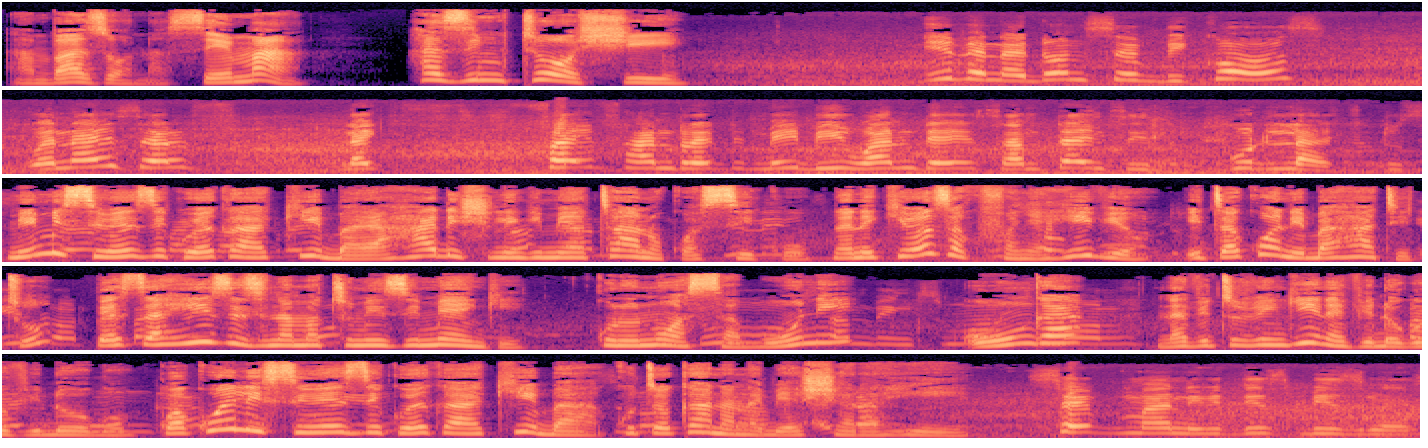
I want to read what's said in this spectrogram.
ambazo anasema hazimtoshi. Even I don't save because when I sell like 500, maybe one day, sometimes good luck. To Mimi siwezi kuweka akiba ya hadi shilingi mia tano kwa siku, na nikiweza kufanya hivyo itakuwa ni bahati tu. Pesa hizi zina matumizi mengi, kununua sabuni, unga na vitu vingine vidogo vidogo. Kwa kweli siwezi kuweka akiba kutokana na biashara hii. save money with this business.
